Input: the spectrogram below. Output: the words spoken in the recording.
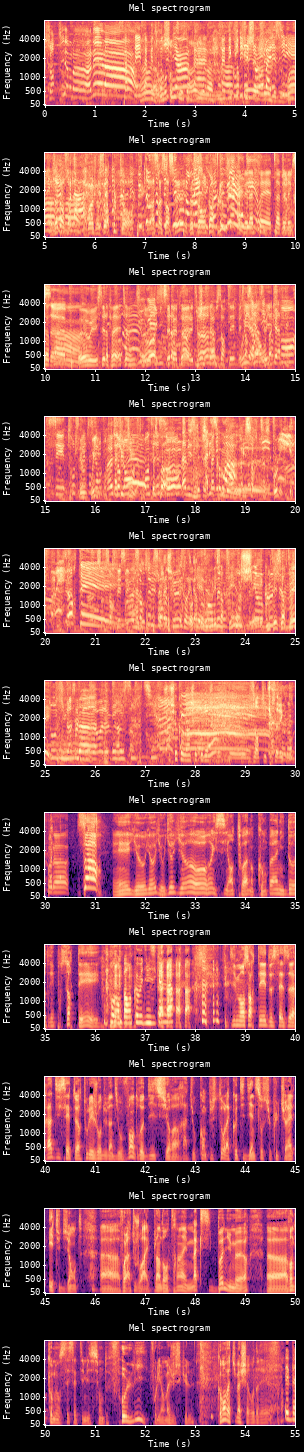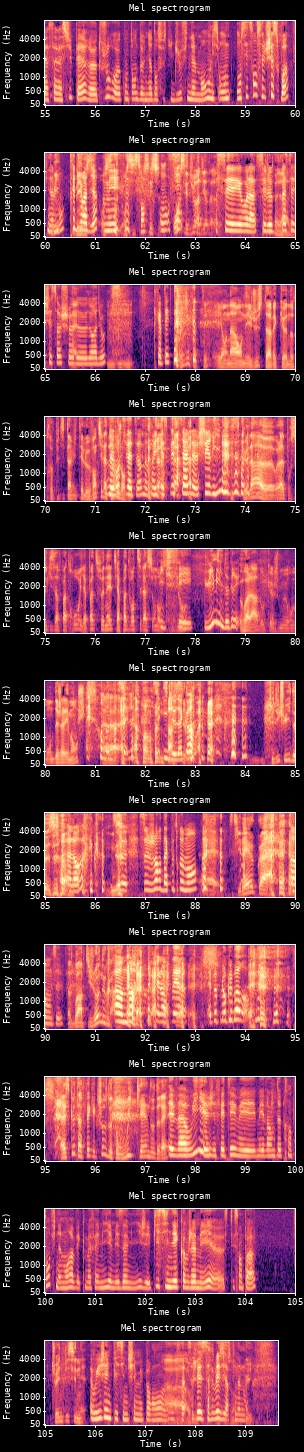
fais sortir là Allez là Sortez, ça fait Ah, trop bon, du bien. Ça, dégourdit les jambes. Allez-y, les, les Ah, J'adore ça. là. Moi, je sors tout le temps. putain, Grâce à sortez de sortir, chez vous, je sors mais encore plus. Avec la fête, avec les copains. Oui, oui, c'est la fête. Ah, C'est pas bien, les touchés de table, sortez. Mais Oui, sortez, alors c'est oui. la Franchement, c'est trop chouette. C'est la de la culture. trop intéressant. La Allez-y, quoi Sortez, Sortez c'est Sortez les gens parce que Ok, vous voulez sortir Écoutez, sortez. Veuillez sortir. Je suis chaud comme un chocolat. Nous. Sors Et yo yo yo yo yo, ici Antoine en compagnie d'Audrey pour sortir. On part en comédie musicale là. Effectivement, sortez de 16h à 17h tous les jours du lundi au vendredi sur Radio Campus Tour, la quotidienne socioculturelle étudiante. Euh, voilà, toujours avec plein d'entrain et maxi bonne humeur. Euh, avant de commencer cette émission de folie, folie en majuscule. Comment vas-tu ma chère Audrey? Ça va? Eh ben ça va super. euh, toujours contente de venir dans ce studio finalement. On, y- on, on s'y sent chez soi finalement. Oui, Très dur à dire, on mais on s'y sent, c'est Oh, s'y- c'est dur à dire. c'est voilà, c'est le passé chez Soch euh, Ouais. de, de radio. Mm, mm, mm. T'as capté Oui, j'ai capté. Et on, a, on est juste avec euh, notre petit invité, le ventilateur. Le ventilateur, notre invité spécial euh, chéri. Parce que là, euh, voilà, pour ceux qui savent pas trop, il n'y a pas de fenêtre, il n'y a pas de ventilation dans Il le studio. fait 8000 degrés Voilà, donc euh, je me remonte déjà les manches. en mode Euh, Marcel. mode C'est hideux, d'accord. ouais. Tu dis que je suis hideux, ça Alors, ce, ce genre d'accoutrement. Stylé ou quoi Ah mon dieu. Ça se boire un petit jaune ou quoi Oh non, quel enfer. Elle peut plus que le bord. Est-ce que tu as fait quelque chose de ton week-end, Audrey? Eh bah oui, j'ai fêté mes, mes 22 printemps finalement avec ma famille et mes amis. J'ai pisciné comme jamais, euh, c'était sympa. Tu as une piscine? Oui, j'ai une piscine chez mes parents. euh, Ah, ça, ça oui. fait, ça fait plaisir finalement. oui.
